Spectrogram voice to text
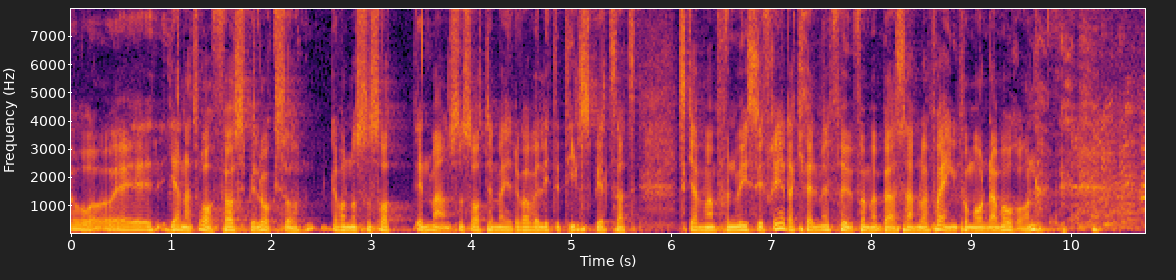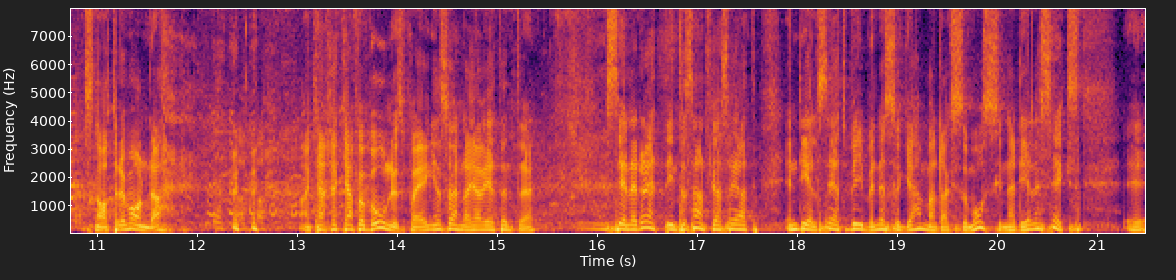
Och eh, gärna ett bra förspel också. Det var någon som sa, en man som sa till mig, det var väl lite tillspetsat, ska man få en mysig fredagkväll med frun får man börja samla poäng på måndag morgon. Snart är det måndag. Man kanske kan få bonuspoäng en söndag, jag vet inte. Sen är det rätt intressant, för jag säger att en del säger att Bibeln är så gammaldags som oss när det gäller sex. Eh,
